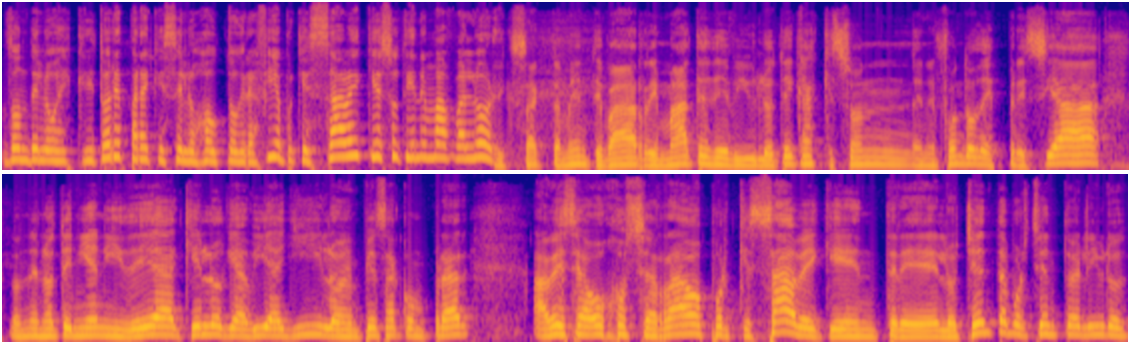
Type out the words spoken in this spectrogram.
donde los escritores para que se los autografíe, porque sabe que eso tiene más valor. Exactamente, va a remates de bibliotecas que son en el fondo despreciadas, donde no tenían idea qué es lo que había allí, y los empieza a comprar a veces a ojos cerrados porque sabe que entre el 80% de libros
